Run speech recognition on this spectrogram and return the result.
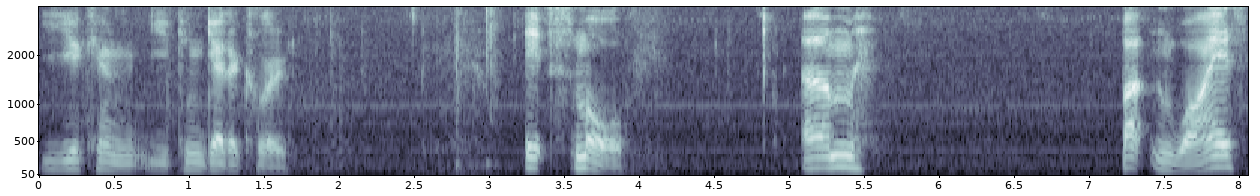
you can you can get a clue it's small. Um, button wise,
